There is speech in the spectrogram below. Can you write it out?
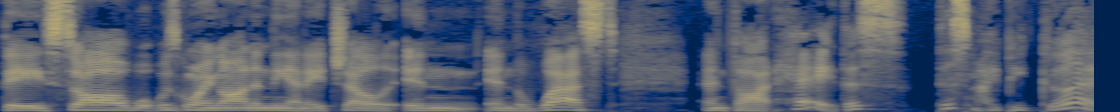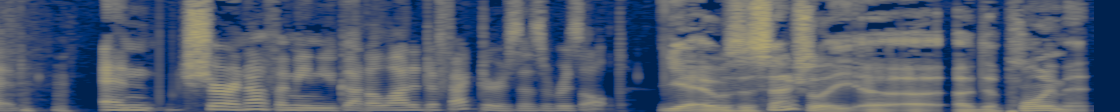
they saw what was going on in the NHL in in the West and thought, "Hey, this this might be good." and sure enough, I mean, you got a lot of defectors as a result. Yeah, it was essentially a, a deployment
